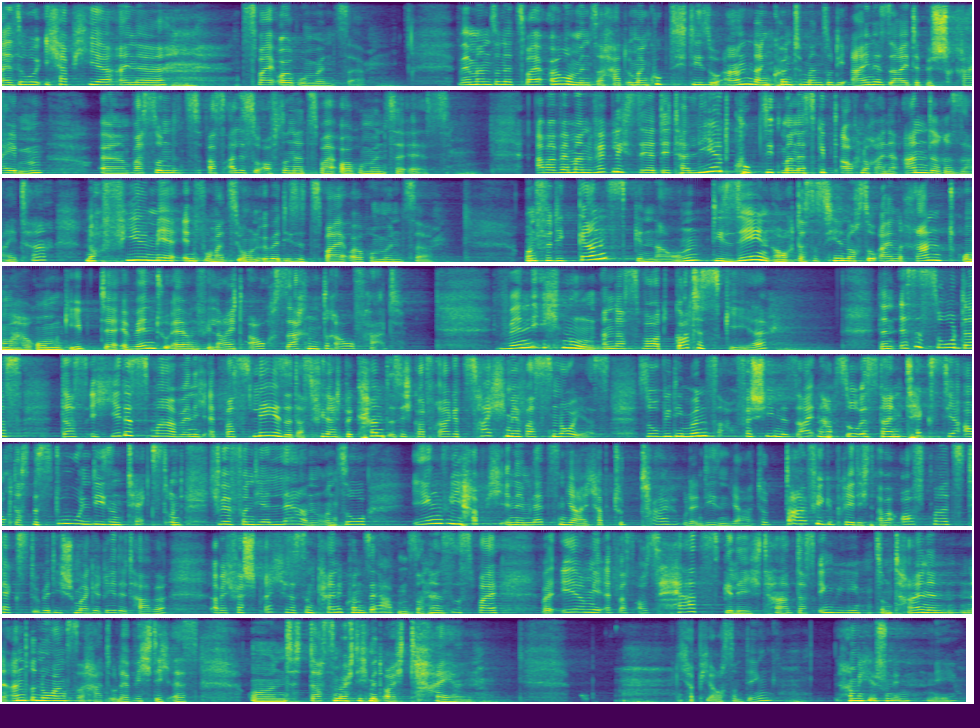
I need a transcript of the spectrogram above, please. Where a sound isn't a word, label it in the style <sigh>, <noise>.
Also ich habe hier eine 2-Euro-Münze. Wenn man so eine 2-Euro-Münze hat und man guckt sich die so an, dann könnte man so die eine Seite beschreiben, äh, was, so eine, was alles so auf so einer 2-Euro-Münze ist. Aber wenn man wirklich sehr detailliert guckt, sieht man, es gibt auch noch eine andere Seite, noch viel mehr Informationen über diese 2-Euro-Münze. Und für die ganz genauen, die sehen auch, dass es hier noch so einen Rand drumherum gibt, der eventuell und vielleicht auch Sachen drauf hat. Wenn ich nun an das Wort Gottes gehe, dann ist es so, dass, dass ich jedes Mal, wenn ich etwas lese, das vielleicht bekannt ist, ich Gott frage, zeig mir was Neues. So wie die Münze auch verschiedene Seiten hat, so ist dein Text ja auch. Das bist du in diesem Text und ich will von dir lernen. Und so irgendwie habe ich in dem letzten Jahr, ich habe total, oder in diesem Jahr, total viel gepredigt, aber oftmals Texte, über die ich schon mal geredet habe. Aber ich verspreche, das sind keine Konserven, sondern es ist, weil, weil er mir etwas aufs Herz gelegt hat, das irgendwie zum Teil eine, eine andere Nuance hat oder wichtig ist. Und das möchte ich mit euch teilen. Ich habe hier auch so ein Ding. Haben wir hier schon den? Nee.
